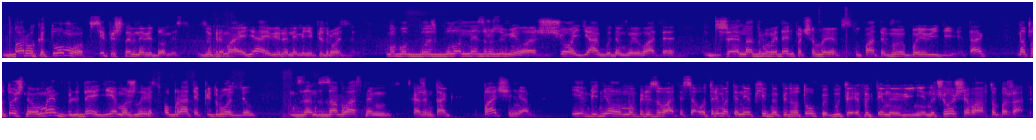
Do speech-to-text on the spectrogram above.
два роки тому всі пішли в невідомість. Зокрема, і я, і вірений мені підрозділ. Було незрозуміло, що як будемо воювати. Вже на другий день почали вступати в бойові дії. Так на поточний момент в людей є можливість обрати підрозділ за, за власним, скажімо так, баченням. І від нього мобілізуватися, отримати необхідну підготовку і бути ефективною в війні. Ну чого ще варто бажати?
